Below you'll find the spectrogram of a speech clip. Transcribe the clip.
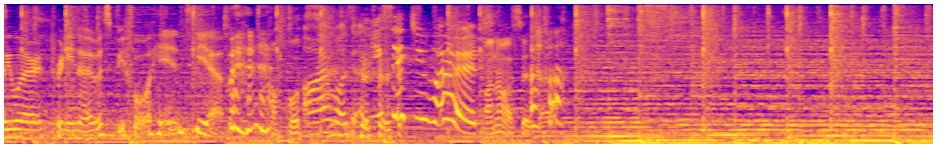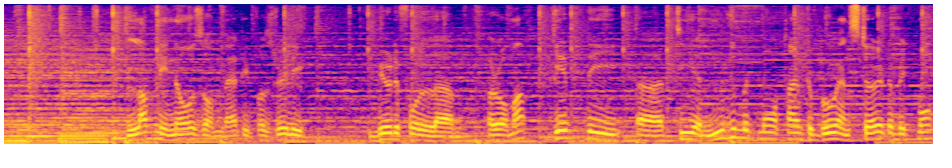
We were pretty nervous beforehand, yeah. I was. You said you weren't. I know I said that. Lovely nose on that. It was really beautiful um, aroma. Give the uh, tea a little bit more time to brew and stir it a bit more,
